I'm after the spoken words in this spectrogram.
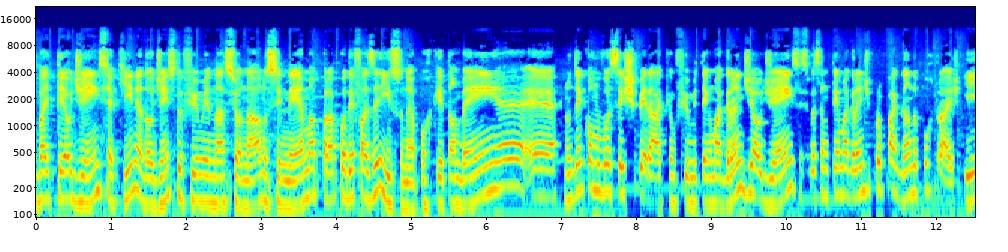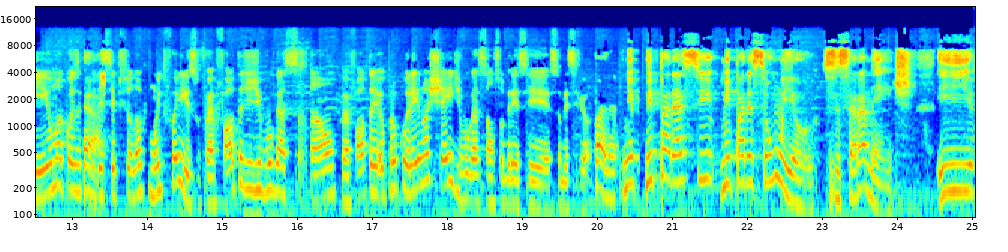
vai ter audiência aqui, né? Da audiência do filme nacional no cinema pra poder fazer isso, né? Porque também é, é- não tem como você esperar que um filme tenha uma grande audiência se você não tem uma grande propaganda por trás. E uma coisa que É. me decepcionou muito foi isso, foi a falta de divulgação, foi a falta. Eu procurei e não achei divulgação sobre esse sobre esse filme. Olha, me, me parece, me pareceu um erro, sinceramente. E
